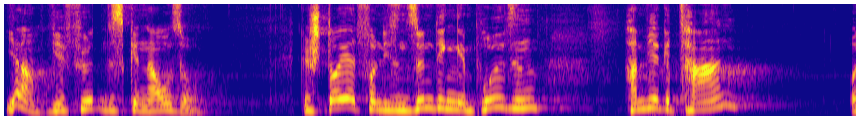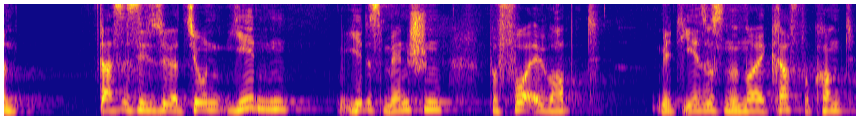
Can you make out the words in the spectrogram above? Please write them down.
ja, wir führten das genauso. Gesteuert von diesen sündigen Impulsen haben wir getan und das ist die Situation jeden, jedes Menschen, bevor er überhaupt mit Jesus eine neue Kraft bekommt.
